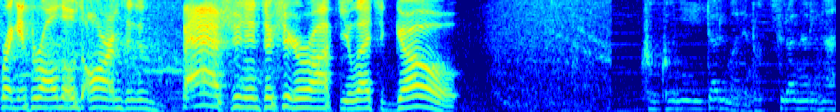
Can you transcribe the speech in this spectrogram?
breaking through all those arms and just bashing into Shigaraki. Let's go. ここに至るまでの連なりが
